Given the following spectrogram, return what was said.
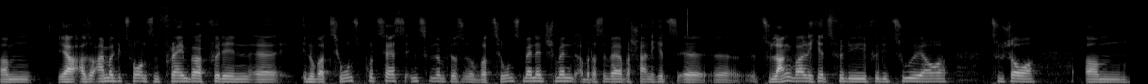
Ähm, ja, also einmal gibt es bei uns ein Framework für den äh, Innovationsprozess, insgesamt für das Innovationsmanagement, aber das wäre wahrscheinlich jetzt äh, äh, zu langweilig jetzt für die, für die Zuhörer, Zuschauer. Ähm,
